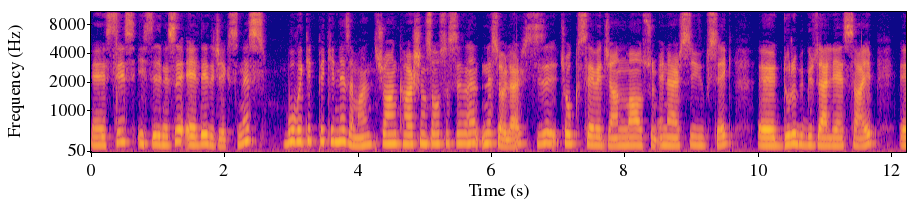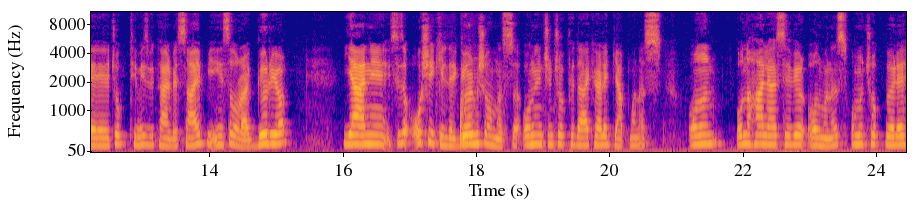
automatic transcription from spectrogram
e, siz istediğinizi elde edeceksiniz. Bu vakit peki ne zaman? Şu an karşınızda olsa size ne söyler? Sizi çok sevecen, masum, enerjisi yüksek, e, duru bir güzelliğe sahip, e, çok temiz bir kalbe sahip bir insan olarak görüyor. Yani sizi o şekilde görmüş olması, onun için çok fedakarlık yapmanız, onun onu hala seviyor olmanız, onu çok böyle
